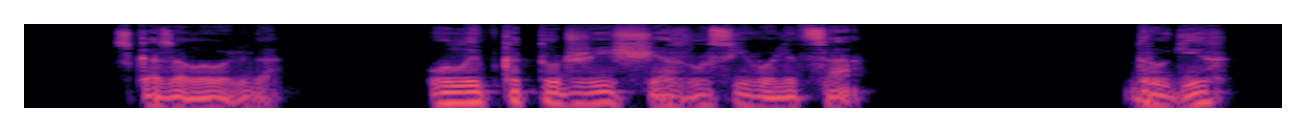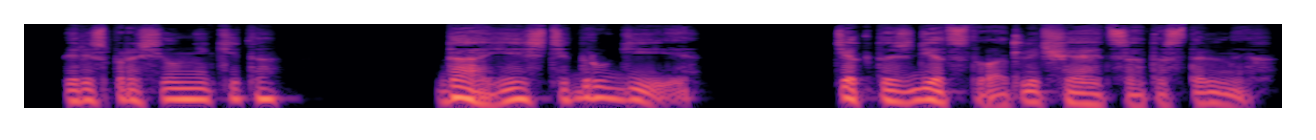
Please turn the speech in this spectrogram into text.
— сказала Ольга. Улыбка тут же исчезла с его лица. «Других?» — переспросил Никита. «Да, есть и другие. Те, кто с детства отличается от остальных.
